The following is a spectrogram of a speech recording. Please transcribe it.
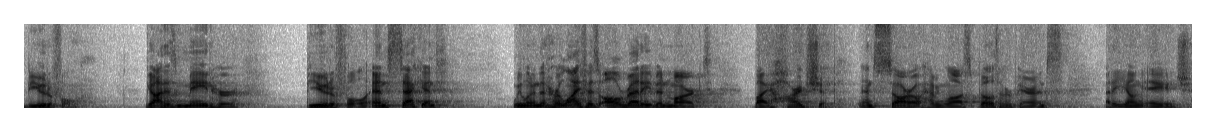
beautiful, God has made her beautiful. And second, we learn that her life has already been marked by hardship and sorrow, having lost both of her parents at a young age.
